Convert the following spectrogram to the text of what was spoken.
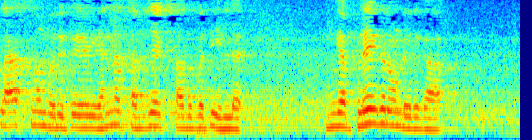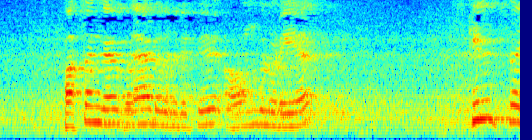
கிளாஸ் ரூம் இருக்குது என்ன சப்ஜெக்ட்ஸ் அதை பற்றி இல்லை. இங்கே பிளே கிரவுண்ட் இருக்கா? பசங்க விளையாடுவதற்கு அவங்களுடைய ஸ்கில்ஸை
